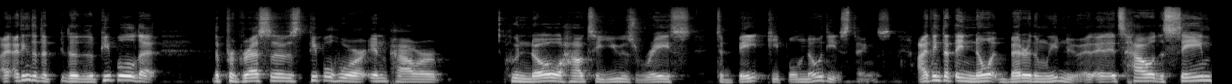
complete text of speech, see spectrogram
I, I think that the, the, the people that the progressives, people who are in power, who know how to use race to bait people, know these things. I think that they know it better than we do. It's how the same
